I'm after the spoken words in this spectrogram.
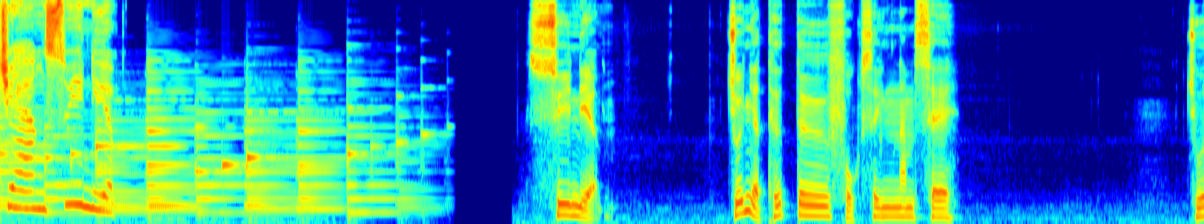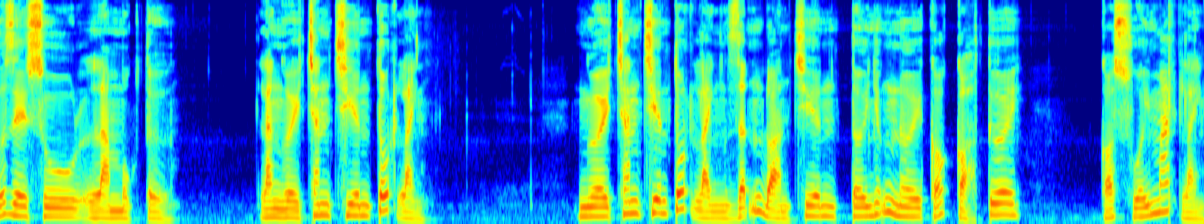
Trang suy niệm Suy niệm Chúa Nhật thứ tư phục sinh năm C Chúa Giêsu làm mục tử là người chăn chiên tốt lành. Người chăn chiên tốt lành dẫn đoàn chiên tới những nơi có cỏ tươi, có suối mát lành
